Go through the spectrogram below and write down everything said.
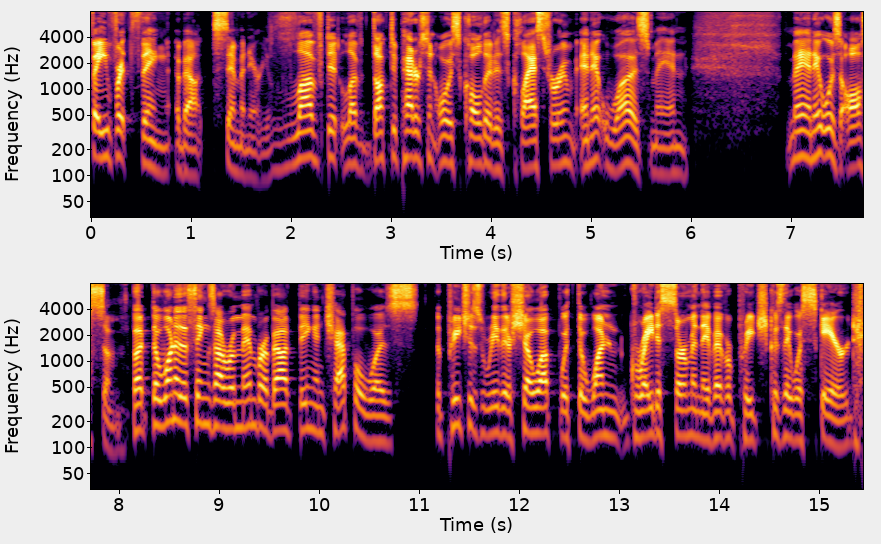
favorite thing about seminary. Loved it. Loved. Dr. Patterson always called it his classroom, and it was, man. Man, it was awesome. But the one of the things I remember about being in chapel was the preachers would either show up with the one greatest sermon they've ever preached because they were scared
